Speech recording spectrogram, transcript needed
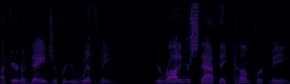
I fear no danger, for you're with me. Your rod and your staff, they comfort me.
